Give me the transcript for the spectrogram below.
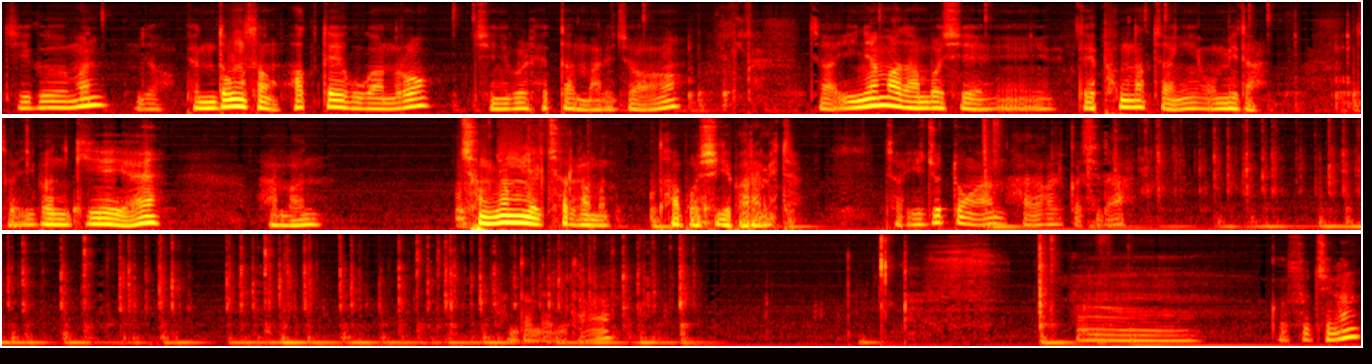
지금은 이제 변동성 확대 구간으로 진입을 했단 말이죠. 자, 2년마다 한 번씩 대폭락장이 옵니다. 자, 이번 기회에 한번 청룡열차를 한번 타보시기 바랍니다. 자, 2주 동안 하락할 것이다. 판단됩니다. 그 수치는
